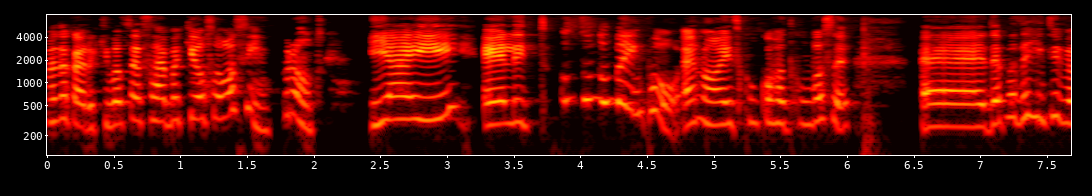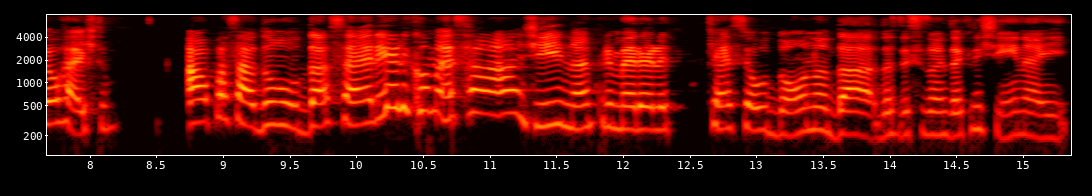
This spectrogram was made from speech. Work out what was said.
Mas eu quero que você saiba que eu sou assim, pronto. E aí, ele. Tudo bem, pô, é nós, concordo com você. É, depois a gente vê o resto. Ao passar do, da série, ele começa a agir, né? Primeiro ele quer ser o dono da, das decisões da Cristina. E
